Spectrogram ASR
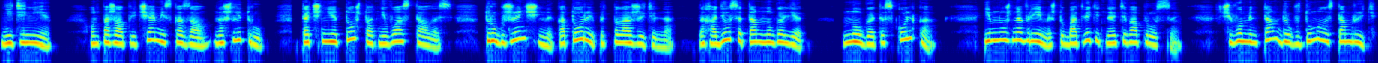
Не тяни». Он пожал плечами и сказал, нашли труп. Точнее, то, что от него осталось. Труп женщины, который, предположительно, находился там много лет. Много – это сколько? Им нужно время, чтобы ответить на эти вопросы. С чего ментам вдруг вздумалось там рыть?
